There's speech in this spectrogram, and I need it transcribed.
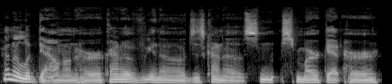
kind of look down on her, kind of you know just kind of smirk at her,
